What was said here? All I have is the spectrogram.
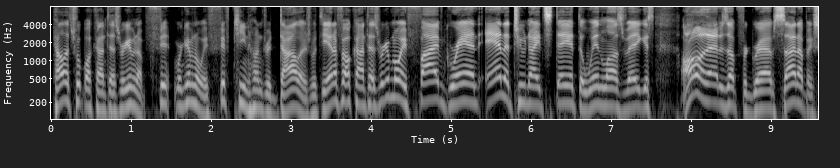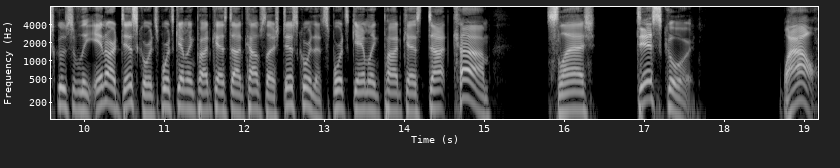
College football contest. We're giving up. Fi- we're giving away fifteen hundred dollars with the NFL contest. We're giving away five grand and a two night stay at the Wynn Las Vegas. All of that is up for grabs. Sign up exclusively in our Discord. Sportsgamblingpodcast.com slash Discord. That's sportsgamblingpodcast.com slash Discord. Wow.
